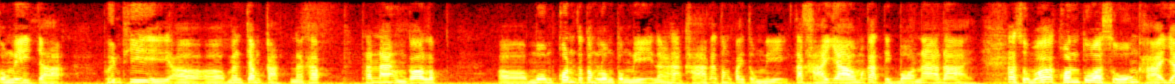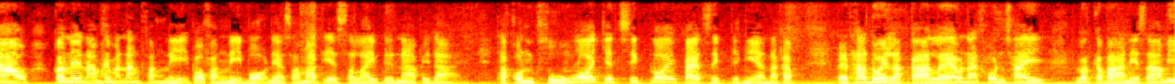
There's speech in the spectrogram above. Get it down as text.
ตรงนี้จะพื้นที่เอ่อเอ่อมันจำกัดนะครับ ถ้านั่งก็เอ่อมุมก้นก็ต้องลงตรงนี้นะฮะขาก็ต้องไปตรงนี้ ถ้าขายาวมันก็ติดบาะหน้าได้ ถ้าสมมติว่าคนตัวสูงขายาวก็แนะนำให้มานั่งฝั่งนี้ เพราะฝั่งนี้เบาะเนี่ยสามารถที่จะสไลด์เดินหน้าไปได้ ถ้าคนสูง 170 180 อย่างเงี้ยนะครับ แต่ถ้าโดยหลักการแล้วนะคนใช้รถกระบะเนี่ยสามี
